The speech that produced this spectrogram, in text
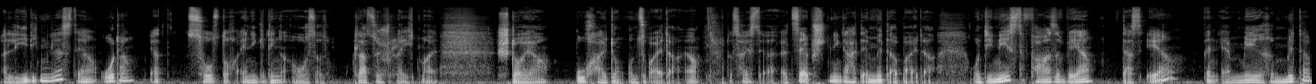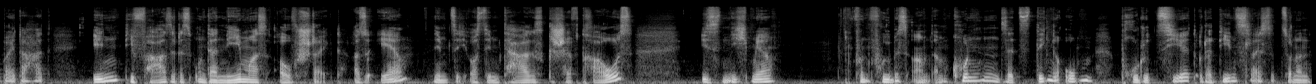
erledigen lässt, ja, oder er source doch einige Dinge aus, also klassisch vielleicht mal Steuer, Buchhaltung und so weiter. Ja. Das heißt, er, als Selbstständiger hat er Mitarbeiter. Und die nächste Phase wäre, dass er, wenn er mehrere Mitarbeiter hat, in die Phase des Unternehmers aufsteigt. Also er nimmt sich aus dem Tagesgeschäft raus, ist nicht mehr von früh bis abend am Kunden, setzt Dinge um, produziert oder dienstleistet, sondern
